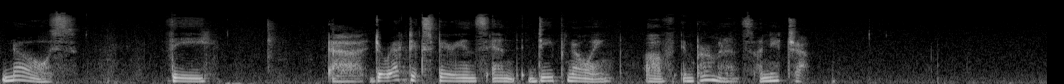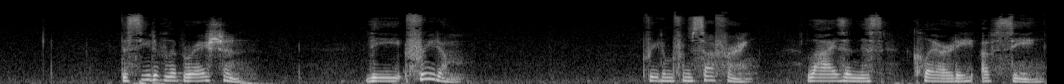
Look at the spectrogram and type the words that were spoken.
knows the uh, direct experience and deep knowing of impermanence, anicca. The seed of liberation, the freedom, freedom from suffering, lies in this clarity of seeing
